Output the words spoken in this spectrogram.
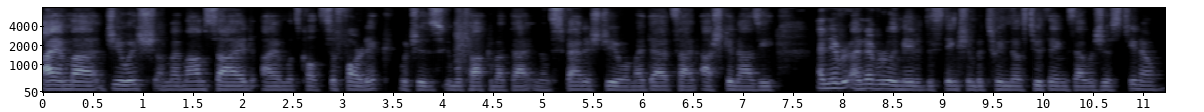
I am uh, Jewish on my mom's side. I am what's called Sephardic, which is we'll talk about that. You know, Spanish Jew on my dad's side, Ashkenazi. I never, I never really made a distinction between those two things. I was just, you know,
